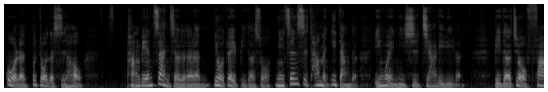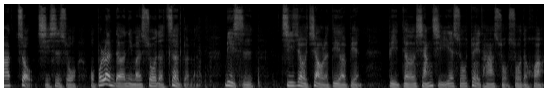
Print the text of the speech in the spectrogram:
过了不多的时候，旁边站着的人又对彼得说：“你真是他们一党的。”因为你是加利利人，彼得就发咒起誓说：“我不认得你们说的这个人。”立时，鸡就叫了第二遍。彼得想起耶稣对他所说的话：“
